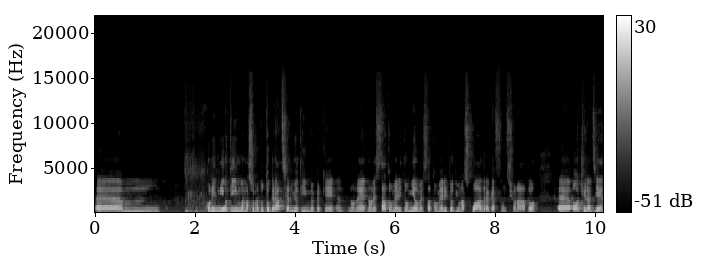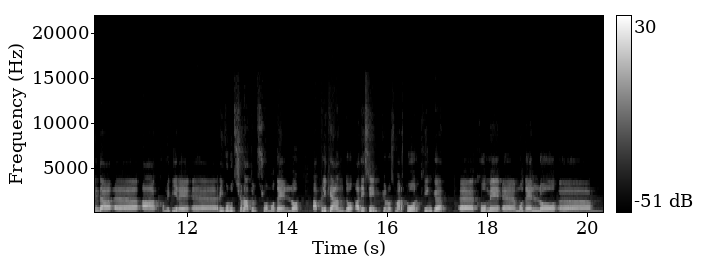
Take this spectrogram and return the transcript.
Ehm, con il mio team, ma soprattutto grazie al mio team, perché eh, non è, non è, stato merito mio, ma è stato merito di una squadra che ha funzionato. Eh, oggi l'azienda eh, ha, come dire, eh, rivoluzionato il suo modello, applicando ad esempio lo smart working eh, come eh, modello ehm,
